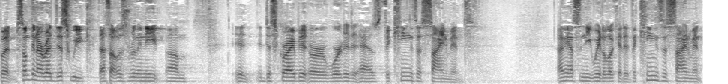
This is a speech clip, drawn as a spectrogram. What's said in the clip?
But something I read this week that I thought was really neat, um, it, it described it or worded it as the king's assignment. I think that's a neat way to look at it. The king's assignment.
